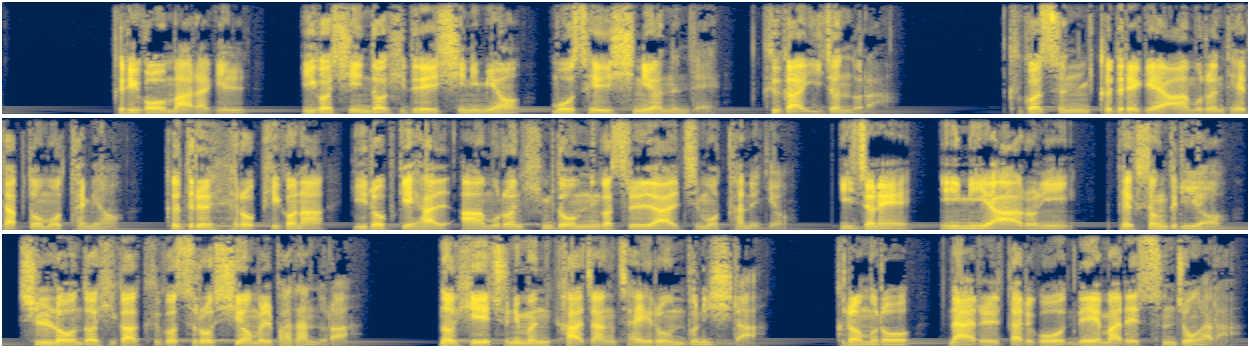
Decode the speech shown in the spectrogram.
그리고 말하길 이것이 너희들의 신이며 모세의 신이었는데 그가 잊었노라. 그것은 그들에게 아무런 대답도 못하며 그들을 해롭히거나 이롭게 할 아무런 힘도 없는 것을 알지 못하느뇨. 이전에 이미 아론이 백성들이여 실로 너희가 그것으로 시험을 받았노라. 너희의 주님은 가장 자유로운 분이시라. 그러므로 나를 따르고 내 말에 순종하라.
